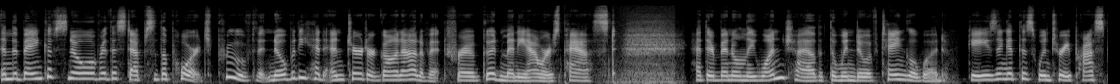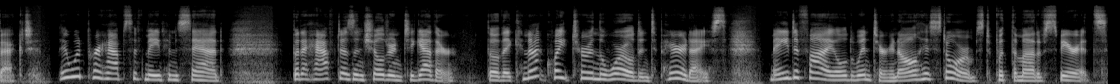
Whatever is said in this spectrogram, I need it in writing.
and the bank of snow over the steps of the porch proved that nobody had entered or gone out of it for a good many hours past. Had there been only one child at the window of Tanglewood, gazing at this wintry prospect, it would perhaps have made him sad. But a half dozen children together, though they cannot quite turn the world into paradise, may defy old winter and all his storms to put them out of spirits.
